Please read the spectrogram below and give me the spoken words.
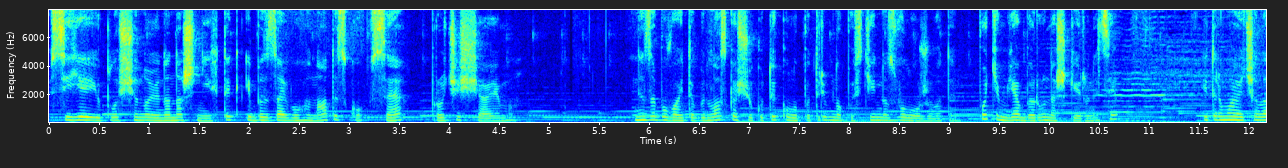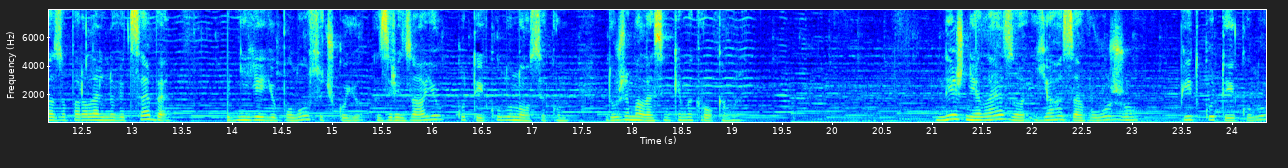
всією площиною на наш нігтик і без зайвого натиску все прочищаємо. Не забувайте, будь ласка, що кутикулу потрібно постійно зволожувати. Потім я беру на шкірниці і, тримаючи лезо паралельно від себе, однією полосочкою зрізаю кутикулу носиком дуже малесенькими кроками. Нижнє лезо я завожу під кутикулу,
